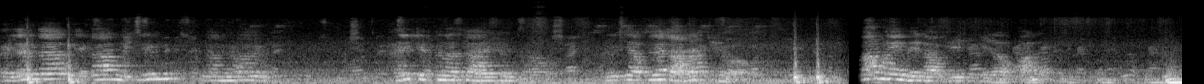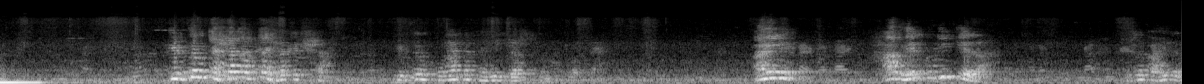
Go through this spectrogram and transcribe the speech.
पहिल्यांदा एका मुस्लिम बांधवाने हरिकीर्तनाचं आयोजन करावं आणि ते आपल्या दारात ठेवावं. भेदा भेद केला पाल कीर्तन कशा करता ह्यापेक्षा कीर्तन कुणाच्या काही जास्त महत्वाचं आणि हा भेद कुणी केला? असं पाहिलं.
